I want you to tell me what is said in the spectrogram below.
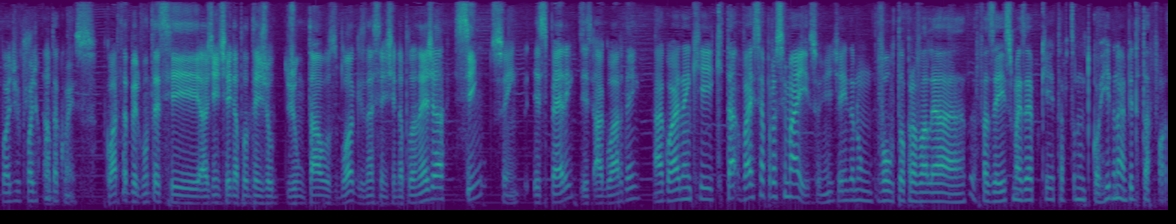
Pode, pode contar ah, com isso. Quarta pergunta é se a gente ainda planeja juntar os blogs, né? Se a gente ainda planeja. Sim. Sim. Esperem, aguardem. Aguardem que, que tá, vai se aproximar isso. A gente ainda não voltou para valer a fazer isso, mas é porque tava muito corrido, né? A vida tá foda.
